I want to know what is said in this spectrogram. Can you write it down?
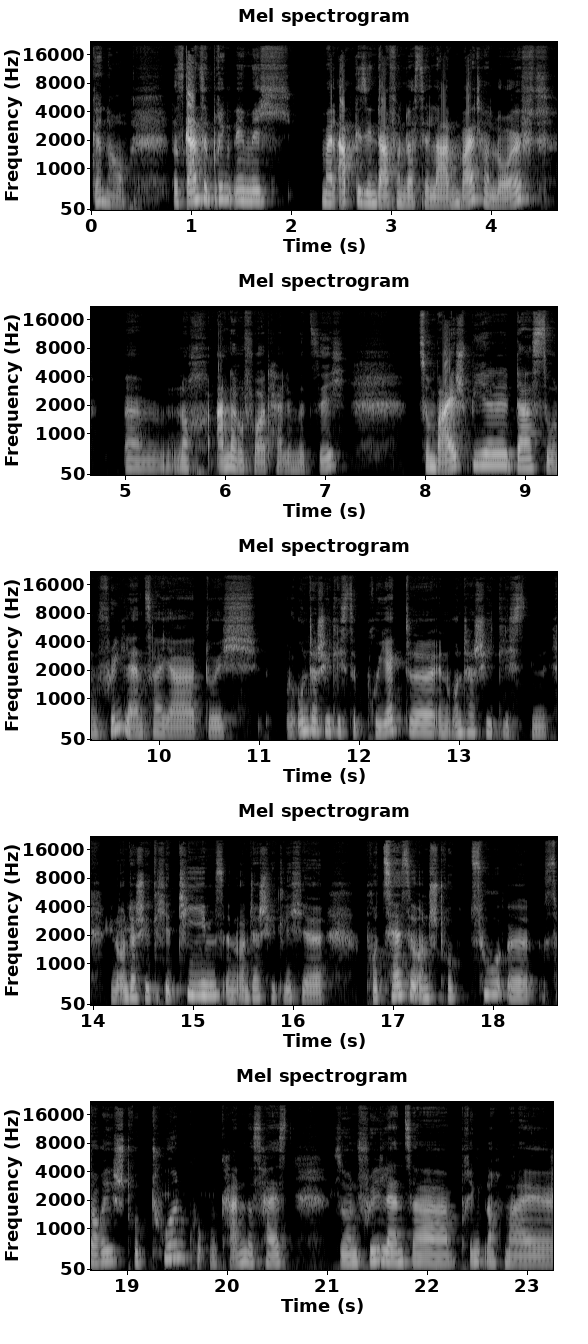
Genau. Das Ganze bringt nämlich, mal abgesehen davon, dass der Laden weiterläuft, ähm, noch andere Vorteile mit sich. Zum Beispiel, dass so ein Freelancer ja durch unterschiedlichste Projekte in unterschiedlichsten, in unterschiedliche Teams, in unterschiedliche Prozesse und Struktur, äh, sorry, Strukturen gucken kann. Das heißt, so ein Freelancer bringt nochmal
